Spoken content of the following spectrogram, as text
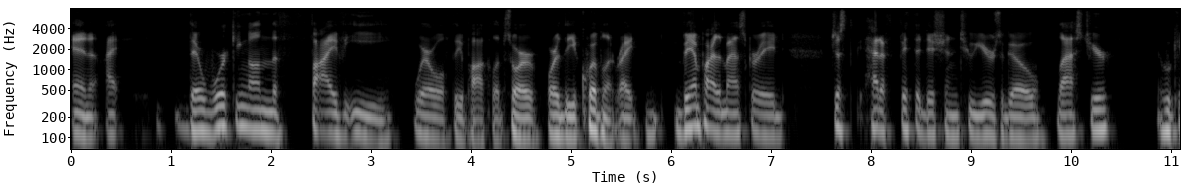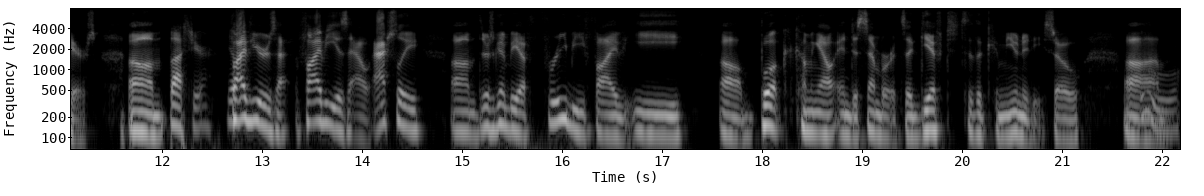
and I they're working on the 5e Werewolf the Apocalypse or or the equivalent, right? Vampire the Masquerade just had a fifth edition two years ago last year. Who cares? Um, last year, yep. five years, five E is out. Actually, um, there's going to be a freebie five E uh, book coming out in December. It's a gift to the community. So, um,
